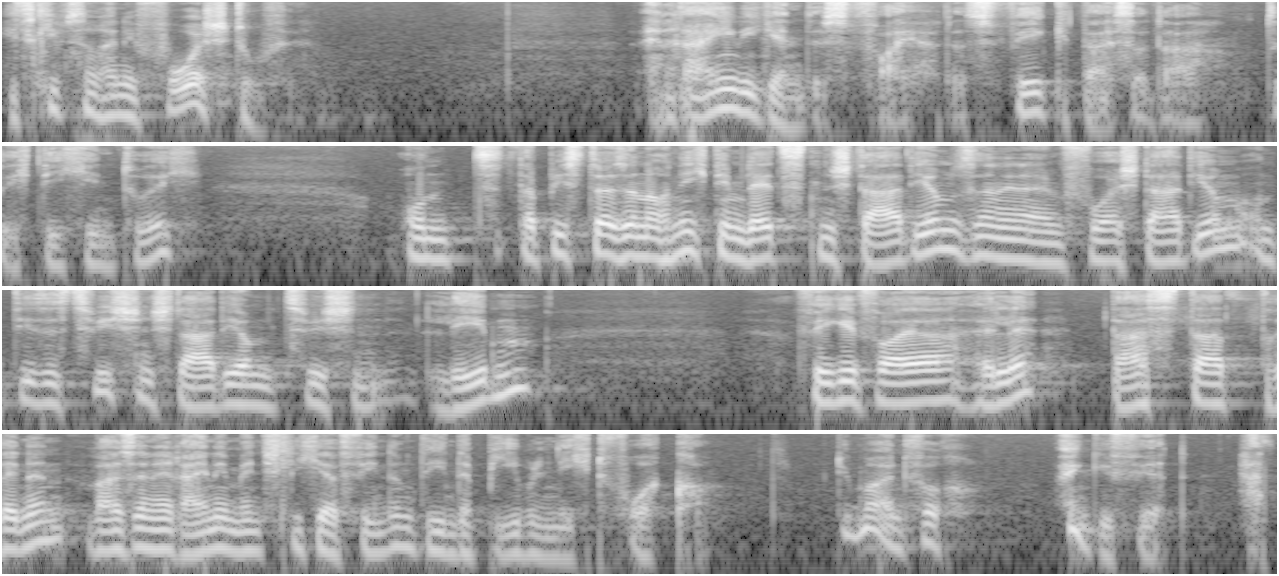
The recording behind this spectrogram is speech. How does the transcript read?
Jetzt gibt es noch eine Vorstufe. Ein reinigendes Feuer, das fegt also da durch dich hindurch. Und da bist du also noch nicht im letzten Stadium, sondern in einem Vorstadium. Und dieses Zwischenstadium zwischen Leben, Fegefeuer, Hölle, das da drinnen war also eine reine menschliche Erfindung, die in der Bibel nicht vorkommt, die man einfach eingeführt hat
